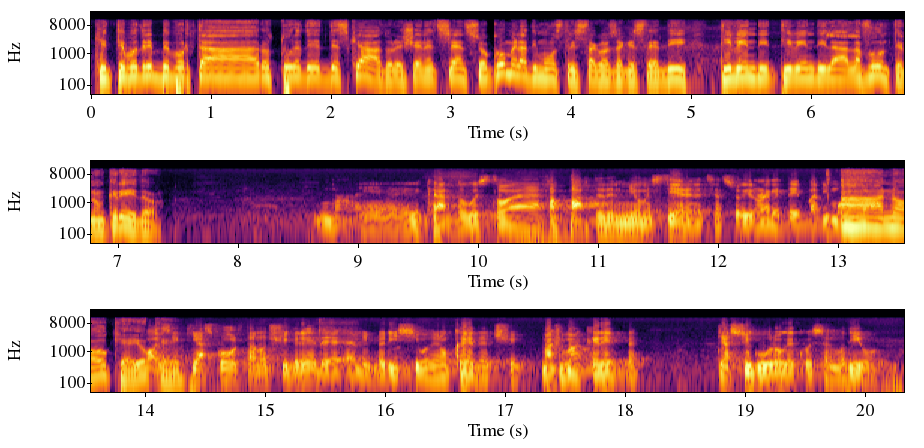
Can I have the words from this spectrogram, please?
che ti potrebbe portare a rotture de, de, scatole, cioè nel senso come la dimostri questa cosa che stai a dire? Ti vendi, ti vendi la, la, fonte? Non credo. Ma eh, Riccardo, questo è, fa parte del mio mestiere, nel senso che non è che debba dimostrare. Ah, no, ok, ok. Poi se chi ascolta non ci crede è liberissimo di non crederci, ma ci mancherebbe. Ti assicuro che questo è il motivo.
